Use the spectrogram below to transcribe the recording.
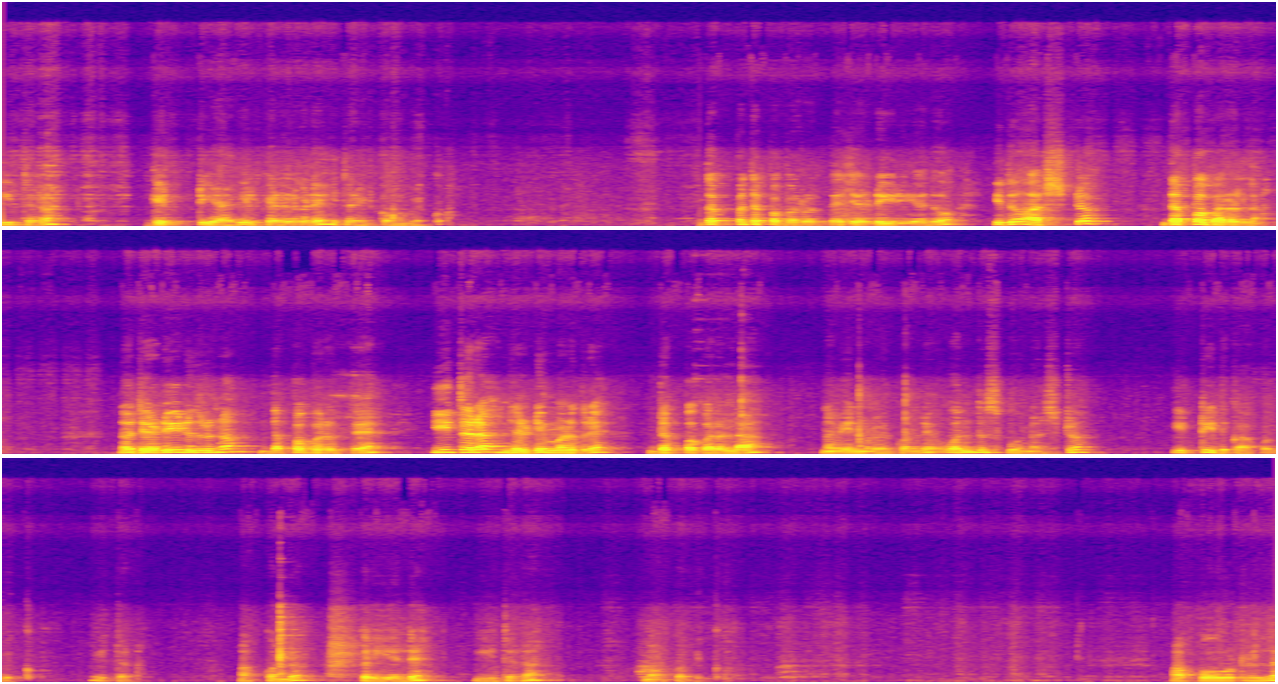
ಈ ಥರ ಗಟ್ಟಿಯಾಗಿ ಇಲ್ಲಿ ಕೆಳಗಡೆ ಈ ಥರ ಇಟ್ಕೊಬೇಕು. ದಪ್ಪ ದಪ್ಪ ಬರುತ್ತೆ ಜರಡಿ ಹಿಡಿಯೋದು. ಇದು ಅಷ್ಟು ದಪ್ಪ ಬರಲ್ಲ. ನಾವು ಜರಡಿ ಹಿಡಿದ್ರೂ ದಪ್ಪ ಬರುತ್ತೆ. ಈ ಥರ ಜರಡಿ ಮಾಡಿದ್ರೆ ದಪ್ಪ ಬರಲ್ಲ. ನಾವೇನು ಮಾಡಬೇಕು ಅಂದರೆ ಒಂದು ಸ್ಪೂನಷ್ಟು ಇಟ್ಟು ಇದಕ್ಕೆ ಹಾಕೋಬೇಕು. ಈ ಥರ ಹಾಕ್ಕೊಂಡು ಕೈಯಲ್ಲೇ ಈ ಥರ ಮಾಡ್ಕೋಬೇಕು. ಆ ಪೌಡ್ರೆಲ್ಲ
